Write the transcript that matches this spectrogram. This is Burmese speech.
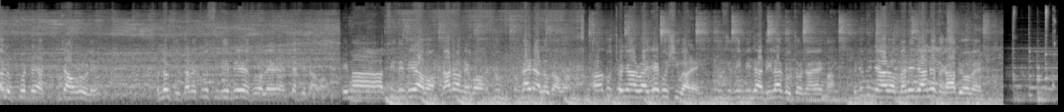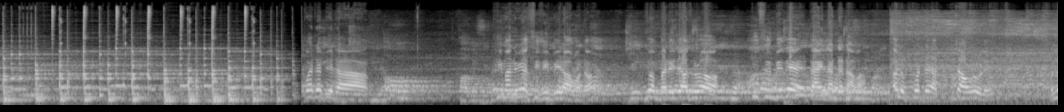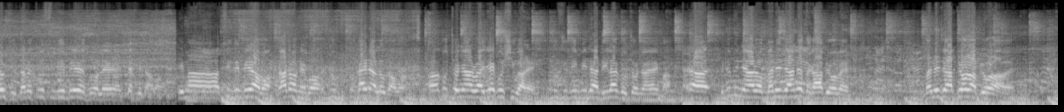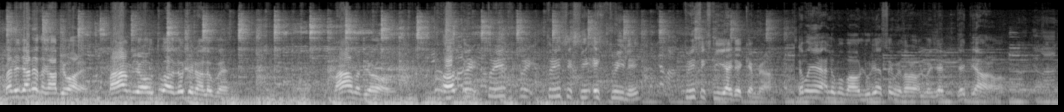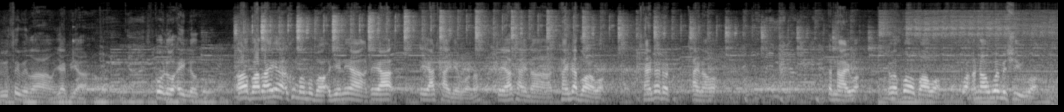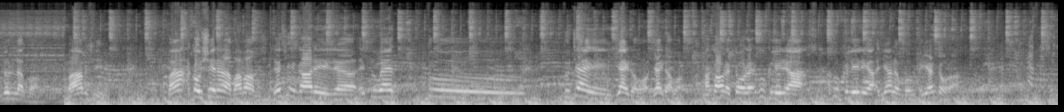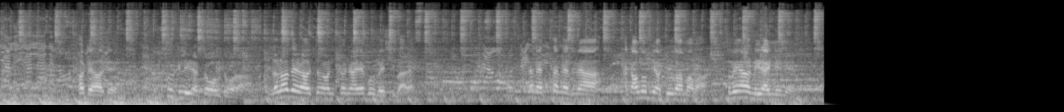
အဲ့လိုဖွက်တဲ့ကြောင်လို့လေမလုပ်ချင်ဒါပေမဲ့သူစီစဉ်ပေးရဲဆိုတော့လည်းတက်ဖြစ်တာပါအိမ်မှာစီစဉ်ပေးတာပေါ့နားတော့နေပေါ့သူသူခိုင်းတာလုပ်တာပေါ့အခုကြောင်ညာရိုက်ဖို့ရှိပါတယ်သူစီစဉ်ပေးတာဒီလောက်ကိုကြောင်ညာရိုက်မှာဒီနေ့ပညာကတော့မန်နေဂျာနဲ့စကားပြောမယ်ဖွက်တဲ့ပြတာဟီမန်နူရဲ့စီစဉ်ပေးတာပေါ့နော်သူကမန်နေဂျာဆိုတော့သူစီစဉ်ပေးတဲ့အတိုင်းလာတက်တာပါအဲ့လိုဖွက်တဲ့ကြောင်လို့လေ မလုပ်ချင်ဒါပေမဲ့သူစီစဉ်ပေးရဲဆိုတော့လည်းတက်ဖြစ်တာပါအိမ်မှာစီစဉ်ပေးတာပေါ့နားတော့နေပေါ့သူသူခိုင်းတာလုပ်တာပေါ့အခုကြောင်ညာရိုက်ဖို့ရှိပါတယ်သူစီစဉ်ပေးတာဒီလောက်ကိုကြောင်ညာရိုက်မှာအဲ့ဒါဘယ်နည်းပညာကတော့မန်နေဂျာနဲ့စကားပြောပဲမန်နေဂျာပြောတာပြောတာပဲမန်နေဂျာနဲ့စကားပြောရတယ်ဘာမှမပြောဘူးသူကလုပ်ချင်တာလုပ်ပဲဘာမှမပြောတော့ဘူးအော်3 3 360လေ 360ရိုက်တဲ့ကင်မရာတမန်ရဲ့အဲ့လိုမဟုတ်ပါဘူးလူတွေကစိတ်ဝင်သွားတော့အဲ့လိုရိုက်ရိုက်ပြရတာပါလူစိတ်ဝင်စားအောင်ရိုက်ပြရတော့ကို့လိုအဲ့လိုကိုအော်ဘာသာကြီးကအခုမှမဟုတ်ပါဘူးအရင်ကတရားတရားထိုင်တယ်ပေါ့နော်တရားထိုင်တာထိုင်တတ်သွားတာပေါ့ထိုင်တတ်တော့ထိုင်တာပေါ့တနားရီပေါ့တော့ပေါ့ပါပေါ့ကိုအနောင်ဝဲမရှိဘူးပေါ့လွတ်လပ်ပေါ့ဘာမှမရှိဘူးဘာအကုန်ရှင်းနေတာဘာမှမရှိလက်ရှင်ကားတွေလည်းသူပဲသူ သူကြိုက်ရင်ရိုက်တော့ပေါ့ရိုက်တာပေါ့အကောင့်နဲ့တော်တယ်အခုကလေးတွေကအခုကလေးတွေကအရင်လိုမဟုတ်အရင်တော်တာဟုတ်တယ်ဟုတ်တယ်ခုကလေးတော့တော်တော်တာလောလောဆယ်တော့ကျွန်တော်ညာရဲဖို့ပဲရှိပါတယ်တက်နေတက်နေသမျှအကောင်းဆုံးပြောင်းကြိုးသွားမှာပါသမီးကတော့နေတိုင်းနေနေ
